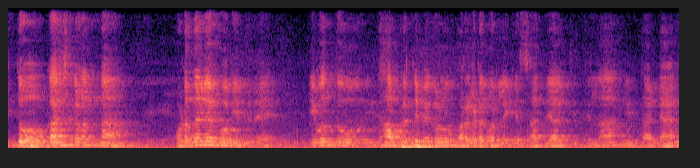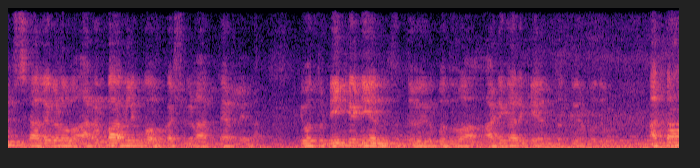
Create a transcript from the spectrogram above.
ಇದ್ದು ಅವಕಾಶಗಳನ್ನು ಕೊಡದಲ್ಲೇ ಹೋಗಿದ್ರೆ ಇವತ್ತು ಇಂತಹ ಪ್ರತಿಭೆಗಳು ಹೊರಗಡೆ ಬರಲಿಕ್ಕೆ ಸಾಧ್ಯ ಆಗ್ತಿತ್ತಿಲ್ಲ. ಇಂಥ ಡ್ಯಾನ್ಸ್ ಶಾಲೆಗಳು ಆರಂಭ ಆಗಲಿಕ್ಕೂ ಅವಕಾಶಗಳಾಗ್ತಾ ಇರಲಿಲ್ಲ. ಇವತ್ತು ಡಿ ಕೆ ಡಿ ಅಂತದ್ದು ಇರ್ಬೋದು ಹಾಡಿಗಾರಿಕೆ ಅಂತದ್ದು ಇರ್ಬೋದು, ಅಂತಹ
